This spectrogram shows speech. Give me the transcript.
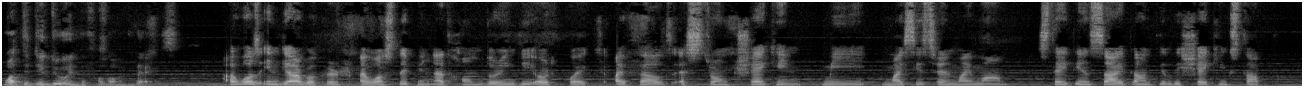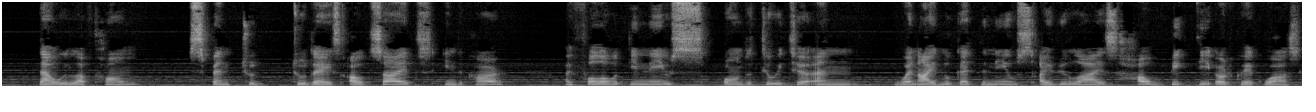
What did you do in the following days? I was in Diyarbakir. I was sleeping at home during the earthquake. I felt a strong shaking. Me, my sister, and my mom stayed inside until the shaking stopped. Then we left home, spent two, two days outside in the car. I followed the news on the Twitter, and when I look at the news, I realize how big the earthquake was.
